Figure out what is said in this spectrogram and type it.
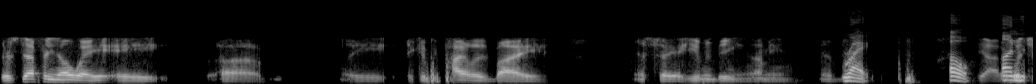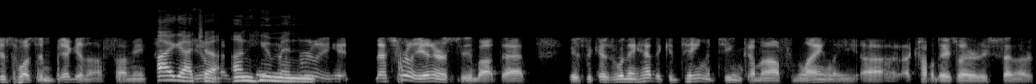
there's definitely no way a uh, a it could be piloted by, let's say, a human being. I mean, right. Oh, yeah, un- it just wasn't big enough. I mean, I got gotcha. you. Unhuman. That's really, that's really interesting about that is because when they had the containment team coming out from Langley, uh, a couple of days later they sent a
